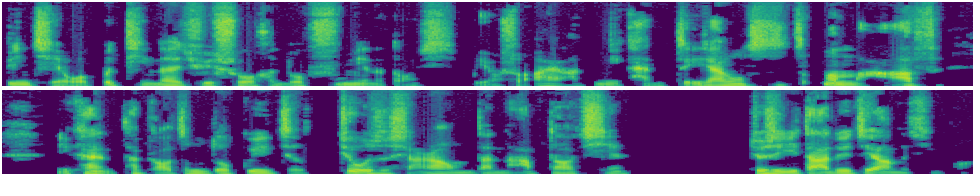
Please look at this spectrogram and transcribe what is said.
并且我不停的去说很多负面的东西，比如说，哎呀，你看这家公司这么麻烦，你看他搞这么多规则，就是想让我们的拿不到钱。就是一大堆这样的情况，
